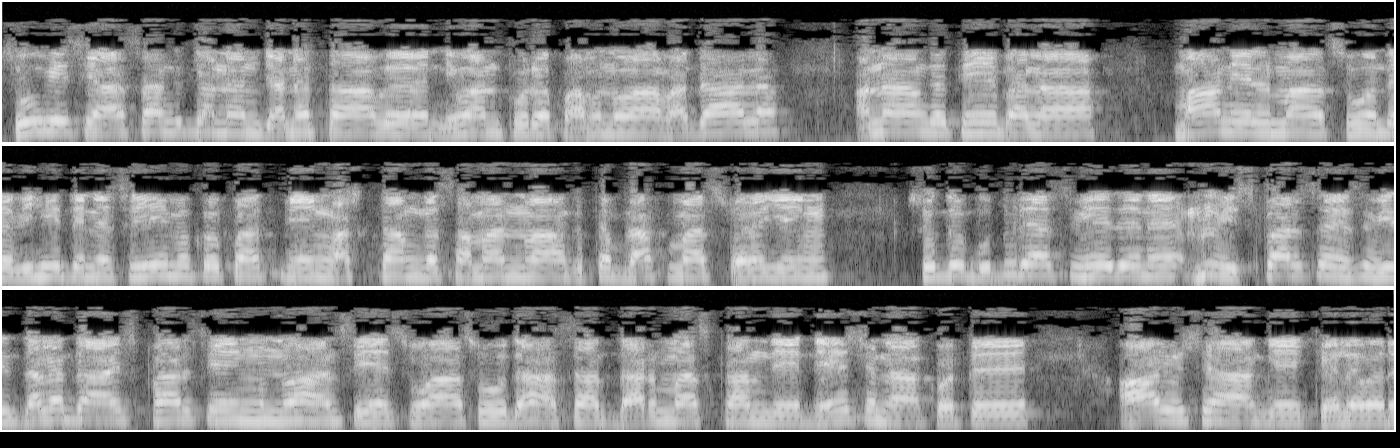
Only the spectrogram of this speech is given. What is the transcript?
සූවිසි ආසංග ගණන් ජනතාව නිවන් පුර පමනවා වදාලා අනාගතේ බලා මානෙල් මා සුවඳ විහිදෙන ශ්‍රීමක පත්මෙන් අෂ්ටාංග සමන්වාගත බ්‍රහ්මස්වරයෙන් සුදු බුදුරැස් වේදන ස්පර්ශ දලදා ස්පර්ශයෙන් උන්වහන්සේ ස්වාසෝදාස ධර්මස්කන්ධේ දේශනා කොට ආයුෂාගේ කෙලවර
